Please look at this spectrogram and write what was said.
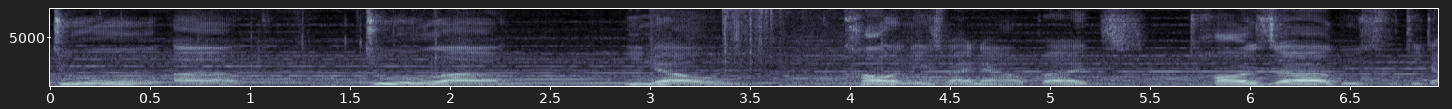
dual, uh, dual, uh, you know, colonies right now, but Tarza lose 50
